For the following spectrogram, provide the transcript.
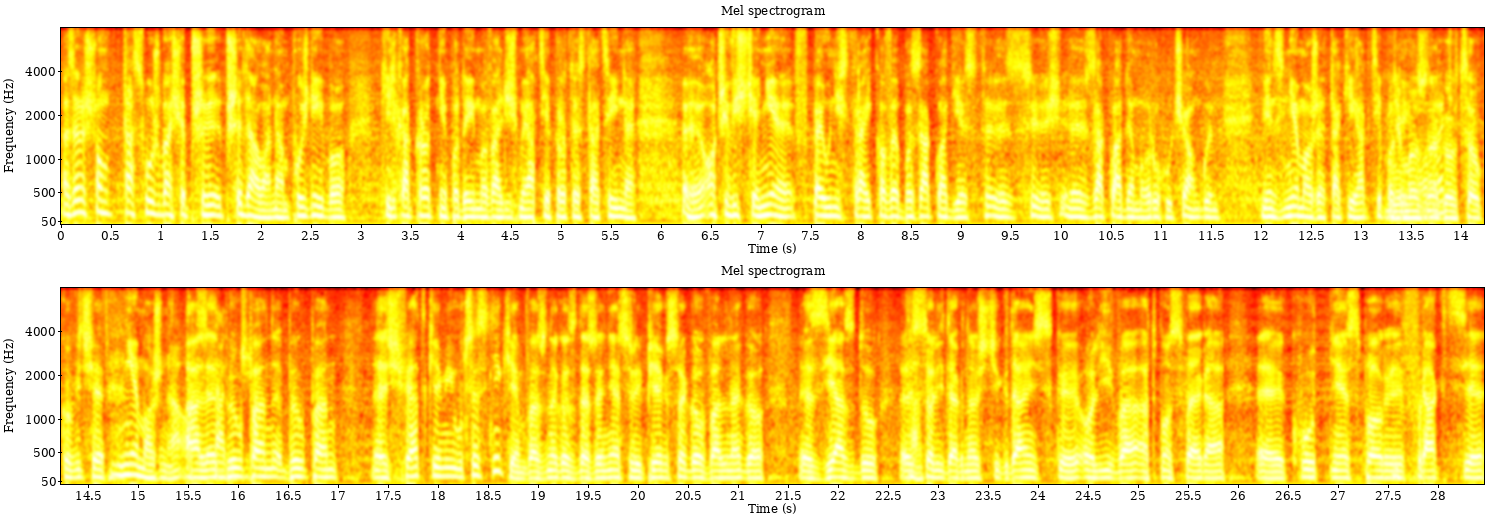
a zresztą ta służba się przy, przydała nam później, bo kilkakrotnie podejmowaliśmy akcje protestacyjne. E, oczywiście nie w pełni strajkowe, bo zakład jest e, z, e, zakładem o ruchu ciągłym, więc nie może takich akcji podejmować. Nie można go całkowicie... Nie można Ale był pan, był pan świadkiem i uczestnikiem ważnego zdarzenia, czyli pierwszego walnego e, zjazdu e, tak. Solidarności Gdańsk, e, Oliwa, atmosfera, kłótnie, spory, frakcje.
